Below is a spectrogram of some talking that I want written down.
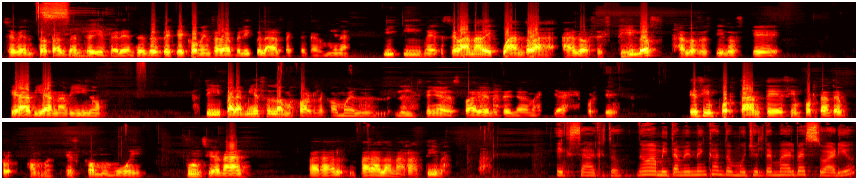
Se ven totalmente Sí. diferentes desde que comienza la película hasta que termina. Y, y me- se van adecuando a, a los estilos, a los estilos que, que habían habido. Sí, para mí eso es lo mejor, como el, diseño de vestuario, el diseño de maquillaje, porque es importante, es importante, es como muy funcional para, para la narrativa. Exacto. No, a mí también me encantó mucho el tema del vestuario.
